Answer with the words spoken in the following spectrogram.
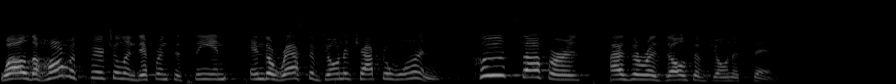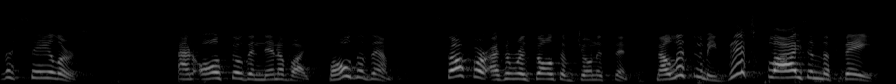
Well, the harm of spiritual indifference is seen in the rest of Jonah chapter 1. Who suffers as a result of Jonah's sin? The sailors and also the Ninevites, both of them suffer as a result of Jonah's sin. Now, listen to me. This flies in the face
